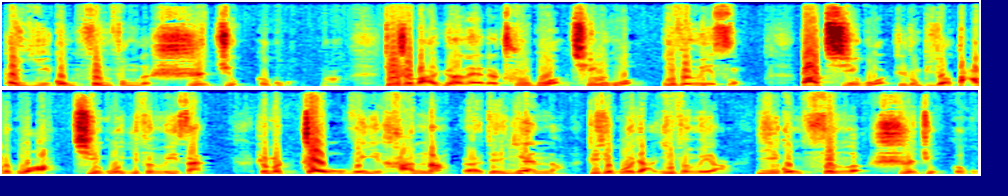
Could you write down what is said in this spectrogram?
他一共分封了十九个国啊，就是把原来的楚国、秦国一分为四，把齐国这种比较大的国啊，齐国一分为三。什么赵、魏、韩呐，呃，这燕呐，这些国家一分为二，一共分了十九个国。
